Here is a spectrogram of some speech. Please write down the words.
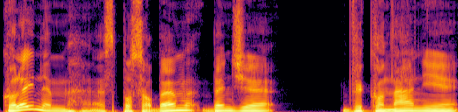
Kolejnym sposobem będzie wykonanie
